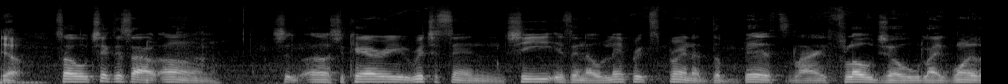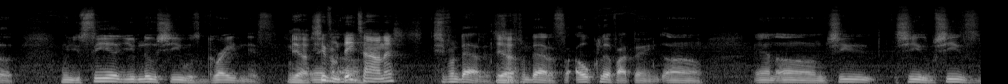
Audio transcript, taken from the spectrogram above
Yeah. So check this out. Um, uh, Sha'Carri Richardson. She is an Olympic sprinter, the best, like FloJo, like one of the. When you see her, you knew she was greatness. Yeah. She from uh, D Town, is She's from Dallas. Yeah. She's from Dallas, Oak Cliff, I think. Um, and um, she she she's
